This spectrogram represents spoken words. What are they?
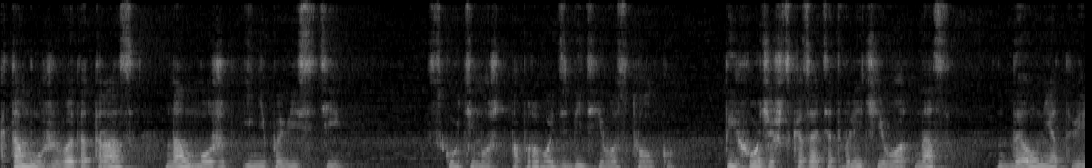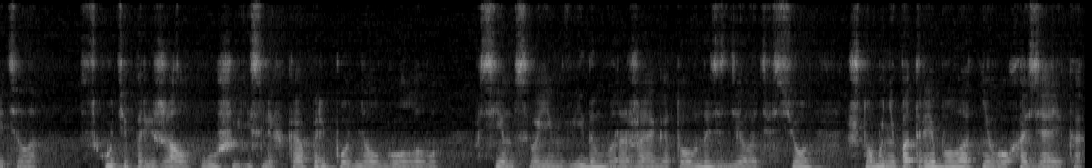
К тому же в этот раз нам может и не повезти. Скути может попробовать сбить его с толку. Ты хочешь сказать отвлечь его от нас? Дел не ответила. Скути прижал уши и слегка приподнял голову, всем своим видом выражая готовность сделать все, что бы не потребовала от него хозяйка.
